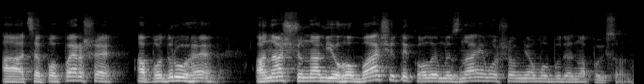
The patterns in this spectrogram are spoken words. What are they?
А це по-перше, а по-друге, а нащо нам його бачити, коли ми знаємо, що в ньому буде написано?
